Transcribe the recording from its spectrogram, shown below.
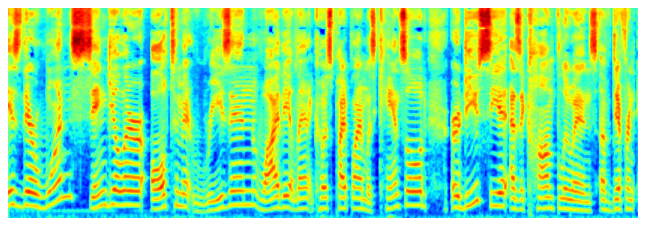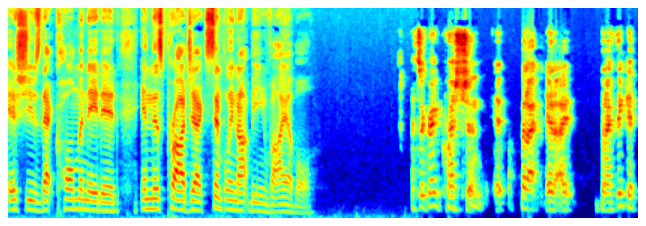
is there one singular ultimate reason why the Atlantic Coast Pipeline was canceled, or do you see it as a confluence of different issues that culminated in this project simply not being viable? That's a great question, it, but I I but I think at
